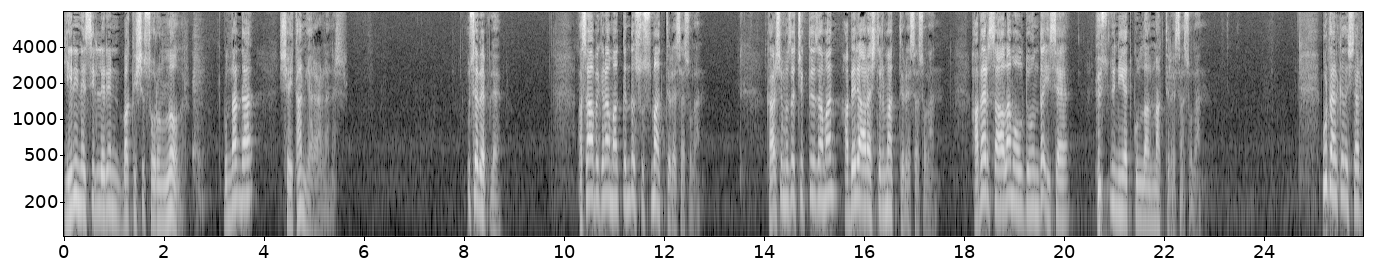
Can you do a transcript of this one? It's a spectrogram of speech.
Yeni nesillerin bakışı sorunlu olur. Bundan da şeytan yararlanır. Bu sebeple ashab-ı kiram hakkında susmaktır esas olan. Karşımıza çıktığı zaman haberi araştırmaktır esas olan. Haber sağlam olduğunda ise hüsnü niyet kullanmaktır esas olan. Burada arkadaşlar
